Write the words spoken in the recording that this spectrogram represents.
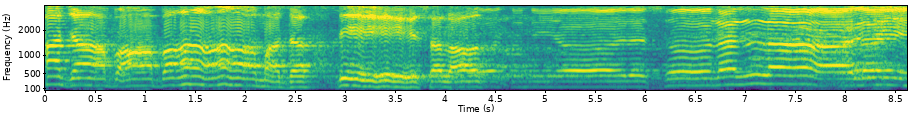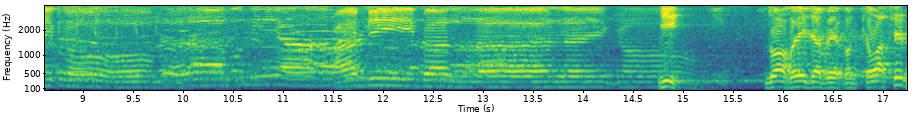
حجا بابا مدد صلاة দুনিয়া রসুল আল্লাহ আলাইকুম হাবিব আল্লাহ আলাইকুম জি দোয়া হয়ে যাবে এখন কেউ আছেন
